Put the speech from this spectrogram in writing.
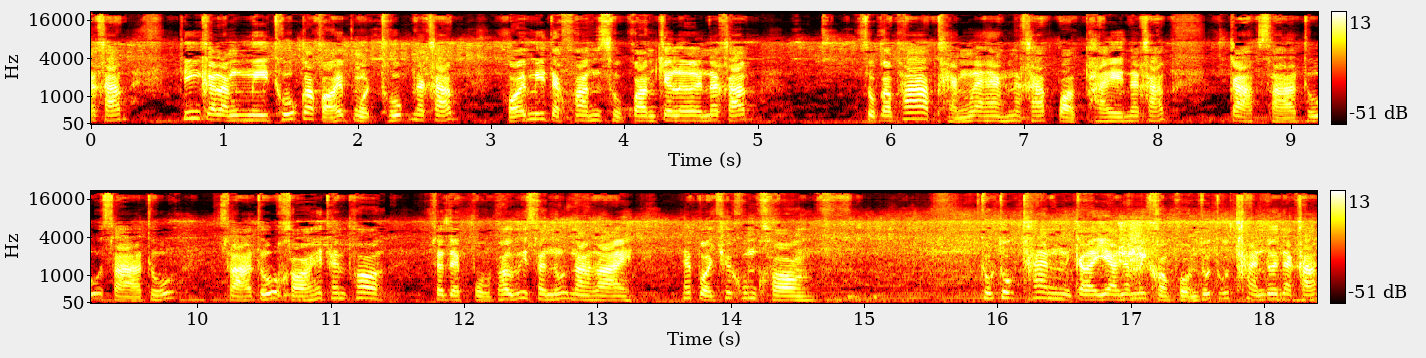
นะครับ ที่กำลังมีทุกข์ก็ขอให้หมดทุกข์นะครับ ขอให้มีแต่ความสุขความเจริญนะครับ สุขภาพแข็งแรงนะครับ ปลอดภัยนะครับกราบสาธุสาธุสาธุขอให้ท่านพ่อเสด็จปู่พระวิษณุนารายณ์ให้โปรดช่วยคุ้มครอง ทุกๆทท่านกัลยาณมิตรของผมทุกๆท่านด้วยนะครับ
